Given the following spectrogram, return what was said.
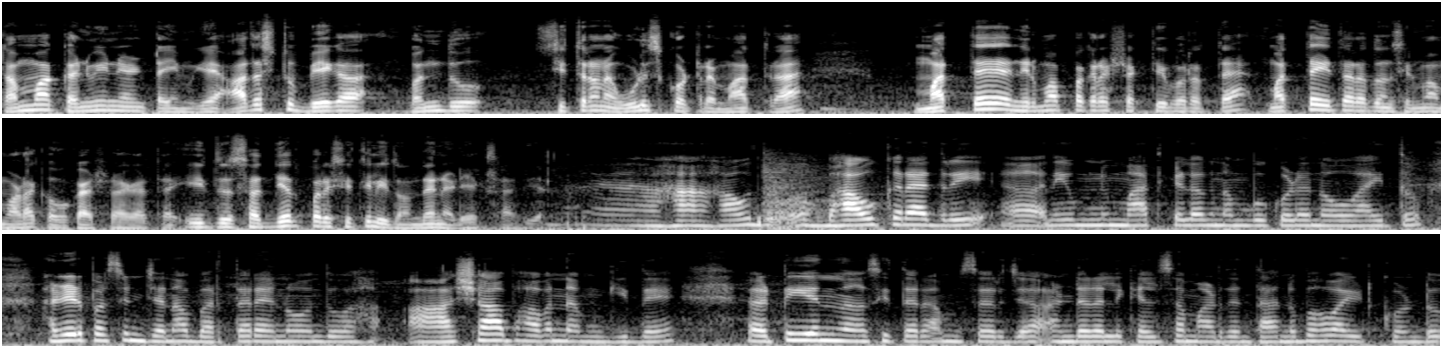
ತಮ್ಮ ಕನ್ವೀನಿಯೆಂಟ್ ಟೈಮ್ಗೆ ಆದಷ್ಟು ಬೇಗ ಬಂದು ಚಿತ್ರನ ಉಳಿಸ್ಕೊಟ್ರೆ ಮಾತ್ರ ಮತ್ತೆ ನಿರ್ಮಾಪಕರ ಶಕ್ತಿ ಬರುತ್ತೆ, ಮತ್ತೆ ಈ ಥರದೊಂದು ಸಿನಿಮಾ ಮಾಡೋಕೆ ಅವಕಾಶ ಆಗುತ್ತೆ. ಇದು ಸದ್ಯದ ಪರಿಸ್ಥಿತಿಲಿ ಇದೊಂದೇ ನಡೆಯೋಕ್ಕೆ ಸಾಧ್ಯ. ಹಾಂ, ಹೌದು. ಭಾವುಕರಾದ್ರಿ ನೀವು ನಿಮ್ಮ ಮಾತು ಕೇಳೋಕೆ ನಮಗೂ ಕೂಡ ನೋವಾಯಿತು. ಹಂಡ್ರೆಡ್ ಪರ್ಸೆಂಟ್ ಜನ ಬರ್ತಾರೆ ಅನ್ನೋ ಒಂದು ಆಶಾಭಾವ ನಮಗಿದೆ. ಟಿ ಎನ್ ಸೀತಾರಾಮ್ ಸರ್ ಜ, ಅಂಡರಲ್ಲಿ ಕೆಲಸ ಮಾಡಿದಂಥ ಅನುಭವ ಇಟ್ಕೊಂಡು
